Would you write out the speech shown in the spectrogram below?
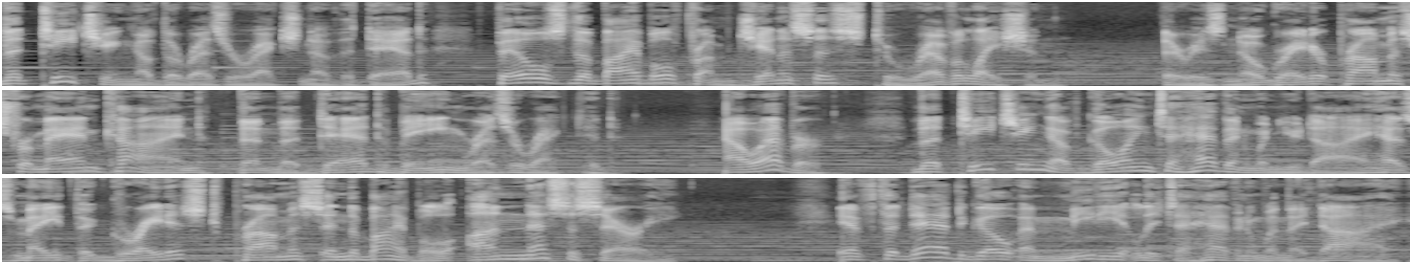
The teaching of the resurrection of the dead fills the Bible from Genesis to Revelation. There is no greater promise for mankind than the dead being resurrected. However, the teaching of going to heaven when you die has made the greatest promise in the Bible unnecessary. If the dead go immediately to heaven when they die,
